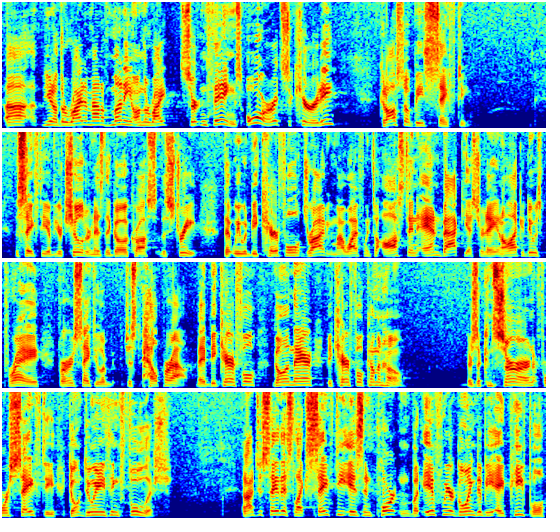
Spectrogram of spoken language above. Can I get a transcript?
uh, you know, the right amount of money on the right certain things. Or it's security. Could also be safety the safety of your children as they go across the street, that we would be careful driving. My wife went to Austin and back yesterday, and all I could do was pray for her safety. Lord, just help her out. Babe, be careful going there, be careful coming home. There's a concern for safety. Don't do anything foolish. And I just say this like safety is important, but if we are going to be a people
